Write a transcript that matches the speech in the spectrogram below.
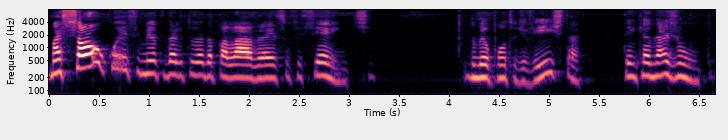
Mas só o conhecimento da leitura da palavra é suficiente? No meu ponto de vista, tem que andar junto.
